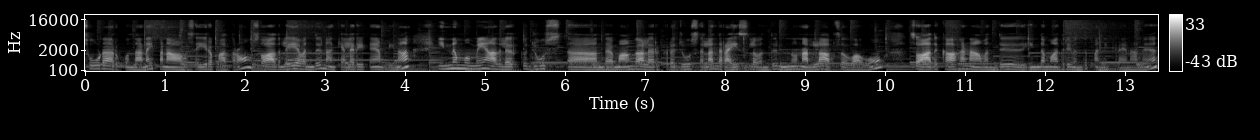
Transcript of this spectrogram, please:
சூடாக இருக்கும் தானே? இப்போ நான் செய்கிற பாத்திரம். ஸோ அதுலேயே வந்து நான் கிளறிட்டேன் அப்படின்னா இன்னமுமே அதில் இருக்க ஜூஸ் அந்த மாங்காயில் இருக்கிற ஜூஸ் எல்லாம் அந்த ரைஸில் வந்து இன்னும் நல்லா அப்சர்வ் ஆகும். ஸோ அதுக்காக நான் வந்து இந்த மாதிரி வந்து பண்ணிக்கிறேன் நான்.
